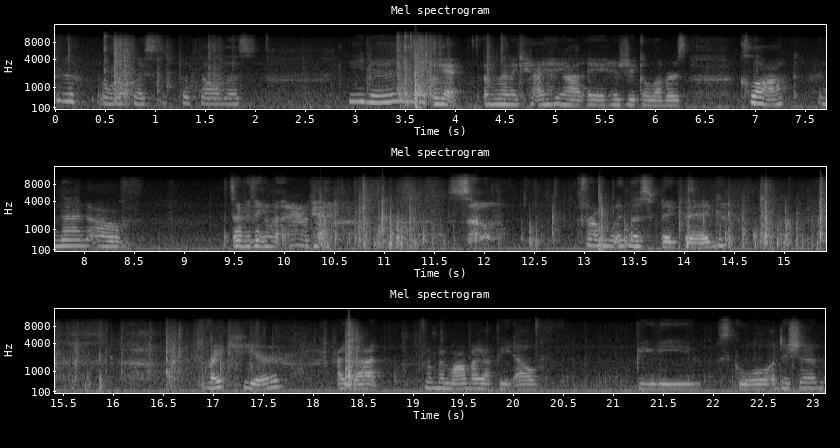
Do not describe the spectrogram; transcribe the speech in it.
Yeah, I to put all this. Okay, and then I got a Harajuku Lovers clock, and then um, that's everything over there. Okay. So, from this big bag, right here, I got from my mom. I got the Elf Beauty School edition.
